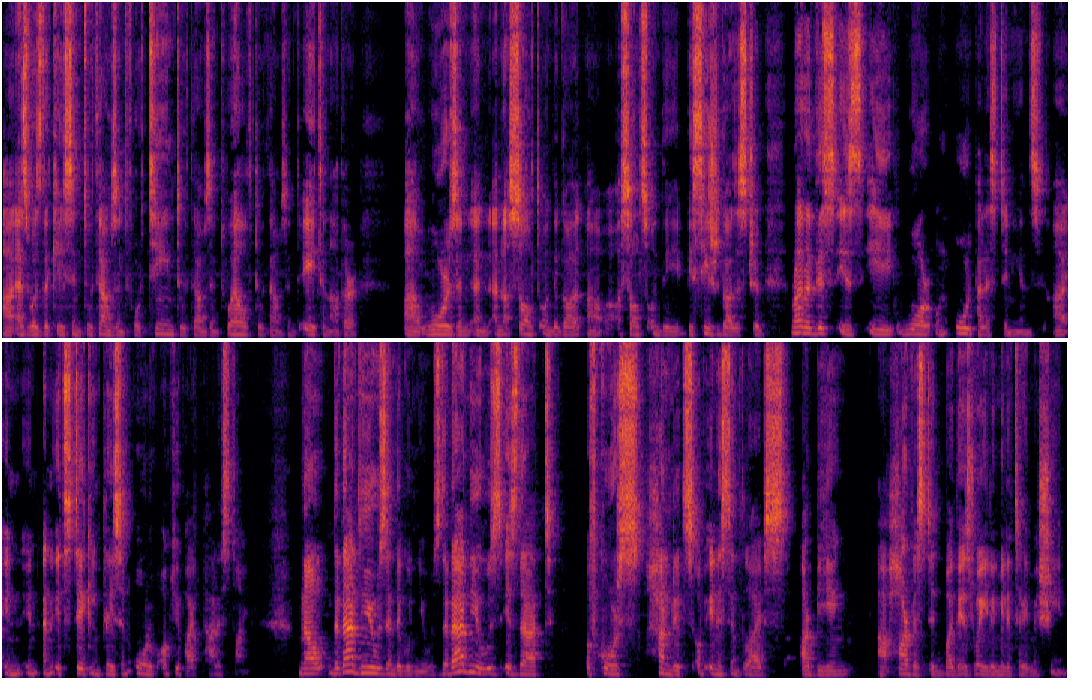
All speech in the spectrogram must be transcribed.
uh, as was the case in 2014, 2012, 2008, and other uh, wars and, and, and assault on the uh, assaults on the besieged Gaza Strip. Rather, this is a war on all Palestinians, uh, in, in, and it's taking place in all of occupied Palestine. Now, the bad news and the good news. The bad news is that, of course, hundreds of innocent lives are being uh, harvested by the Israeli military machine.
